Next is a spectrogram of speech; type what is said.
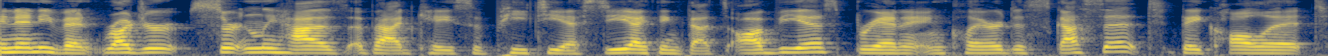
In any event, Roger certainly has a bad case of PTSD. I think that's obvious. Brianna and Claire discuss it. They call it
